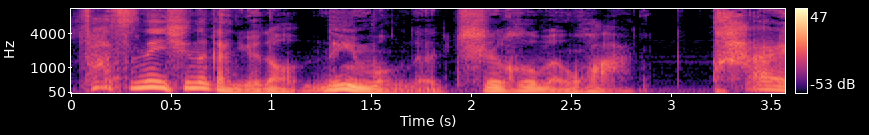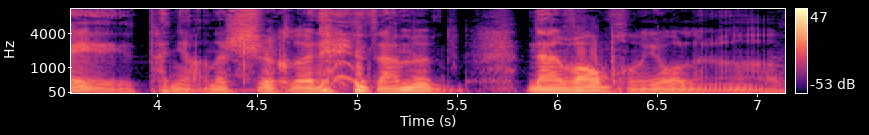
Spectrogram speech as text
发自内心的感觉到内蒙的吃喝文化太他娘的适合这咱们南方朋友了啊！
